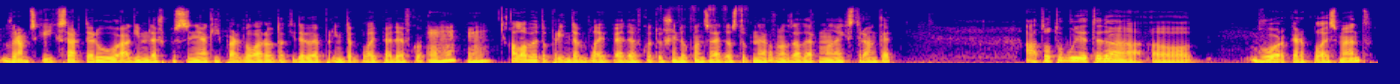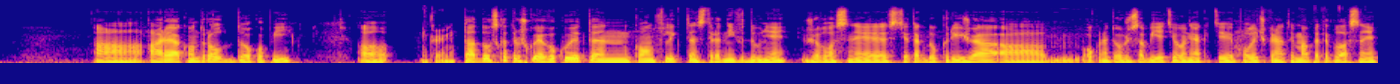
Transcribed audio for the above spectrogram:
v rámci Kickstarteru, ak im dáš proste nejakých pár dolárov, tak ti dajú aj print and play pdf Uh-huh, uh-huh. alebo je to print and play pdf tuším dokonca je dostupné rovno zadarmo na ich stránke. A toto bude teda uh, worker placement a area control dokopy. Uh, Okay. tá doska trošku evokuje ten konflikt, ten stredný v Dune, že vlastne ste tak do kríža a okrem toho, že sa bijete o nejaké tie poličky na tej mape, tak vlastne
